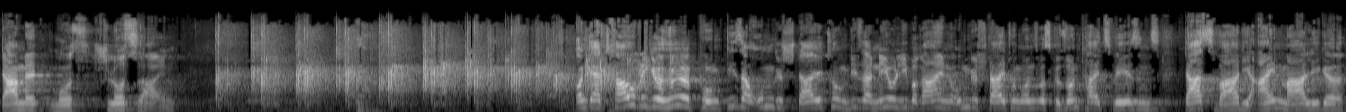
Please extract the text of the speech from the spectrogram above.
Damit muss Schluss sein. Und der traurige Höhepunkt dieser Umgestaltung, dieser neoliberalen Umgestaltung unseres Gesundheitswesens, das war die einmalige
